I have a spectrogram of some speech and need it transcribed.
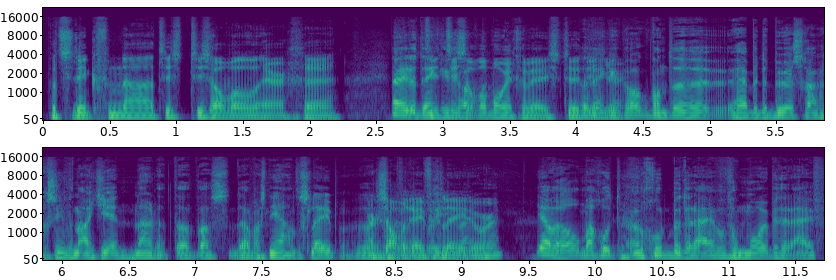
Dat ze denken van nou, het is, het is al wel erg. Nee, dat denk het ik is ook. al wel mooi geweest. Dat denk ik ook, want eh, we hebben de beursgang gezien van Adyen. Nou, dat, dat, was, dat was niet aan te slepen. Maar dat is alweer even geleden hoor. Jawel, maar goed, een goed bedrijf of een mooi bedrijf,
